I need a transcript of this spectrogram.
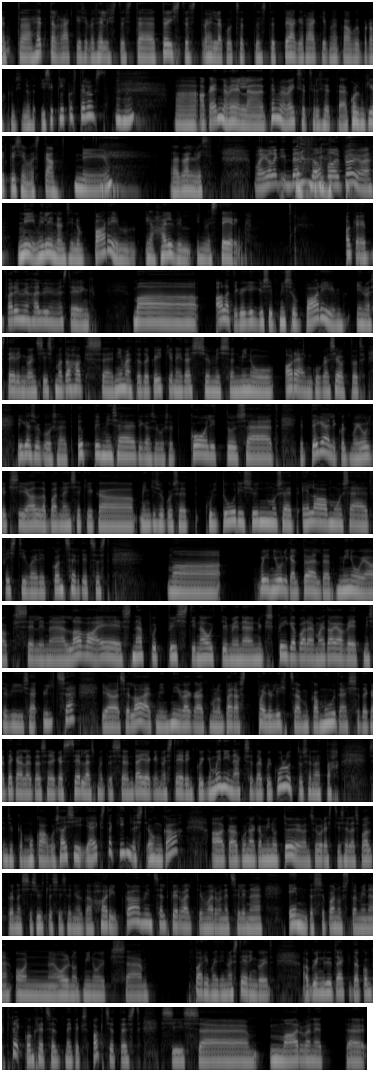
et äh, hetkel rääkisime sellistest töistest väljakutsetest, et peagi räägime ka võib-olla rohkem sinu isiklikust elust mm. -hmm. aga enne veel teeme väiksed sellised kolm kiirküsimust ka. nii. oled valmis? ma ei ole kindel, no proovime. nii, milline on sinu parim ja halvim investeering? Okei okay,, parim ja halvim investeering. ma alati, kui keegi küsib, mis su parim investeering on, siis ma tahaks nimetada kõiki neid asju, mis on minu arenguga seotud. igasugused õppimised, igasugused koolitused ja tegelikult ma julgeks siia alla panna isegi ka mingisugused kultuurisündmused, elamused, festivalid, kontserdid, sest ma võin julgelt öelda, et minu jaoks selline lava ees näpud püsti nautimine on üks kõige paremaid ajaveetmise viise üldse. Ja see laeb mind nii väga, et mul on pärast palju lihtsam ka muude asjadega tegeleda, seega selles mõttes see on täiega investeering, kuigi mõni näeks seda kui kulutusena, et ah, see on niisugune mugavusasi. Ja eks ta kindlasti on ka, aga kuna ka minu töö on suuresti selles valdkonnas, siis ühtlasi see nii-öelda harib ka mind sealt kõrvalt. Ja ma arvan, et selline endasse panustamine on olnud minu üks äh, parimaid investeeringuid. aga kui nüüd rääkida konkre konkreetselt näiteks aktsiatest, siis äh, ma arvan, et äh,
